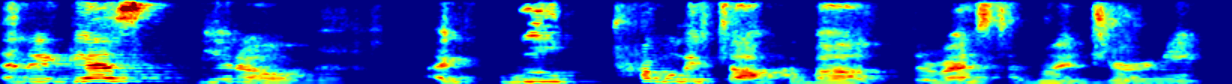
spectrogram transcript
and I guess you know I, we'll probably talk about the rest of my journey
